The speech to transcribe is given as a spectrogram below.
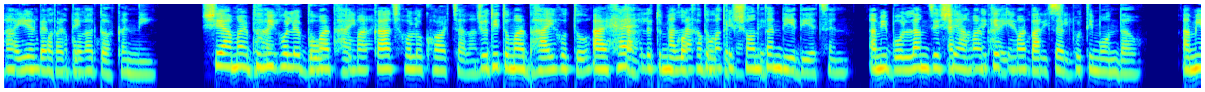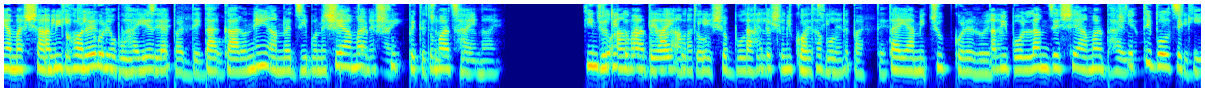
ভাইয়ের ব্যাপার বলার দরকার নেই। সে আমার ভূমি হলে তোমার ভাই। তোমার কাজ হলো ঘর চালানো। যদি তোমার ভাই হতো আর হ্যাঁ তাহলে তুমি কথা তোমাকে সন্তান দিয়ে দিয়েছেন। আমি বললাম যে সে আমাকে তোমার বাচ্চার প্রতি মন দাও। আমি আমার স্বামী ঘরের ভাইয়ের ব্যাপার দেখ তার কারণেই আমরা জীবনে সে আমার সুখ পেতে তোমার ভাই নয়। কিন্তু আমার দেওয়াই আমাকে এসব বলতে তুমি কথা বলতে পারতে। তাই আমি চুপ করে রইলাম। আমি বললাম যে সে আমার ভাই সত্যি বলছে কি?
